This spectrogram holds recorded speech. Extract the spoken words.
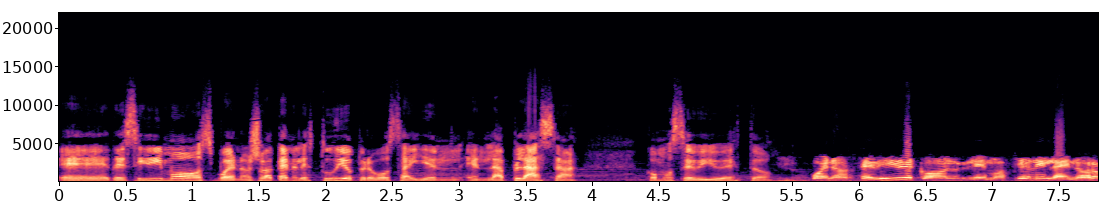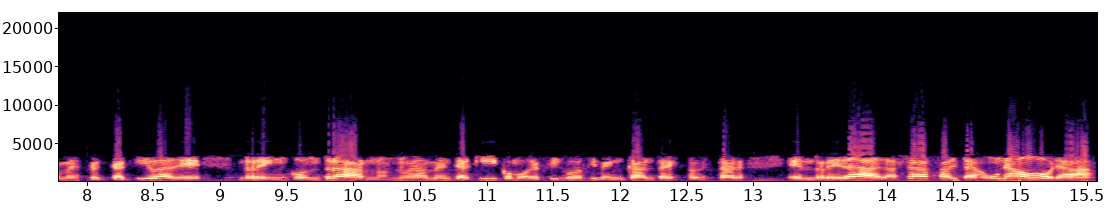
eh, decidimos, bueno, yo acá en el estudio, pero vos ahí en, en la plaza. ¿Cómo se vive esto? Bueno, se vive con la emoción y la enorme expectativa de reencontrarnos nuevamente aquí, como decís vos, y me encanta esto de estar enredada. Ya falta una hora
